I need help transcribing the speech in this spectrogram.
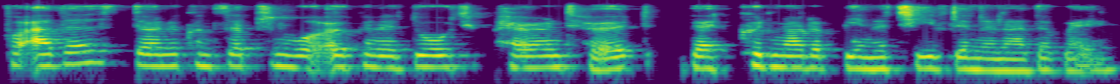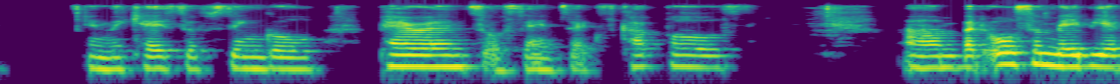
For others, donor conception will open a door to parenthood that could not have been achieved in another way. In the case of single parents or same-sex couples, um, but also may maybe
